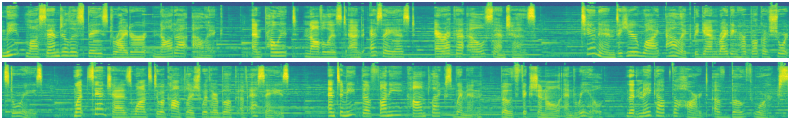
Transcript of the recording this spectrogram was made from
meet Los Angeles based writer Nada Alic and poet, novelist, and essayist Erika L. Sanchez. Tune in to hear why Alic began writing her book of short stories, what Sanchez wants to accomplish with her book of essays, and to meet the funny, complex women, both fictional and real, that make up the heart of both works.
